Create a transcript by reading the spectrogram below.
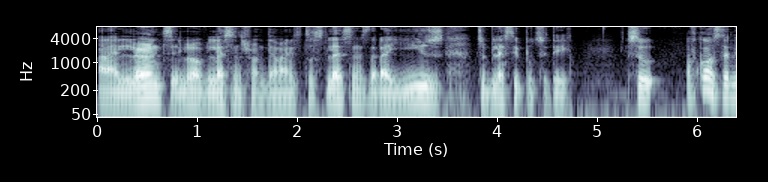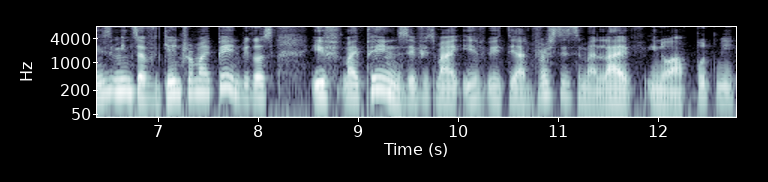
And i learned a lot of lessons from them. And it's those lessons that i use to bless people today. So of course then it means i've gained from my pain because if my pains if it's my if, if the adversities in my life you know have put me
